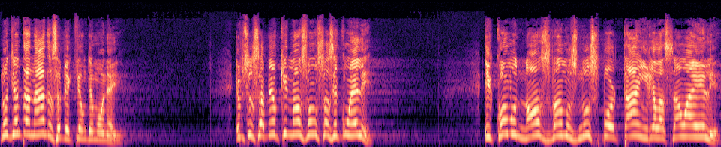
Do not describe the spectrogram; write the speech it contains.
Não adianta nada saber que tem um demônio aí. Eu preciso saber o que nós vamos fazer com ele e como nós vamos nos portar em relação a Ele.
